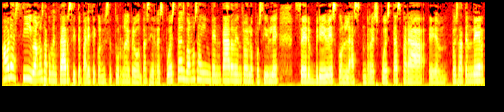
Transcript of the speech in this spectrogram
Ahora sí, vamos a comenzar, si te parece, con este turno de preguntas y respuestas. Vamos a intentar, dentro de lo posible, ser breves con las respuestas para eh, pues atender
